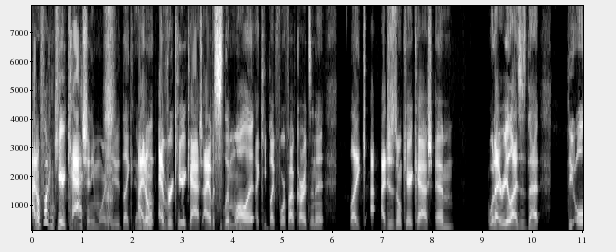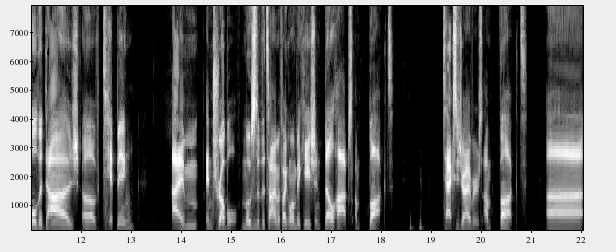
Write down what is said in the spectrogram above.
I don't fucking carry cash anymore, dude. Like, I don't ever carry cash. I have a slim wallet. I keep like four or five cards in it. Like, I, I just don't carry cash. And what I realize is that the old adage of tipping. I'm in trouble most of the time if I go on vacation. Bellhops, I'm fucked. Taxi drivers, I'm fucked. Uh,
